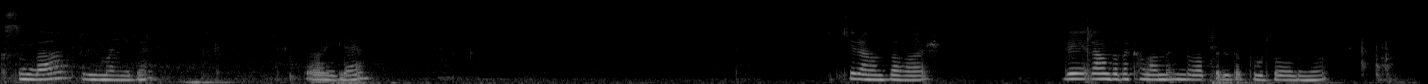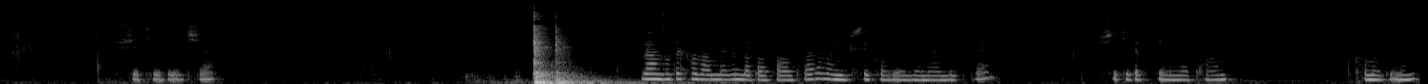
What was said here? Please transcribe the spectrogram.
Kısımda uyuma yeri. Böyle. İki ranza var. Ve ranzada kalanların dolapları da burada oluyor. Şu şekilde içi. Ranzada kalanların da bazaltı var ama yüksek oluyor genellikle. Şu şekilde bu benim yatağım. Komodinim.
